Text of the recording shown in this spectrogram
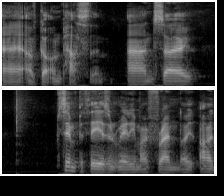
uh, I've gotten past them. And so sympathy isn't really my friend. I, I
